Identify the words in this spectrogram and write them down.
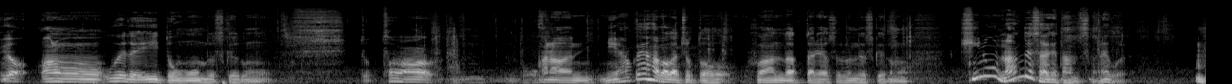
いやあの上でいいと思うんですけれどもただどうかな200円幅がちょっと不安だったりはするんですけれども昨日なんで下げたんですかねこれ？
